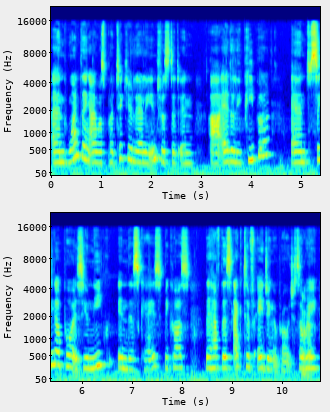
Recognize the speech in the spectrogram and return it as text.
And one thing I was particularly interested in are elderly people. And Singapore is unique in this case because they have this active aging approach. So okay. we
